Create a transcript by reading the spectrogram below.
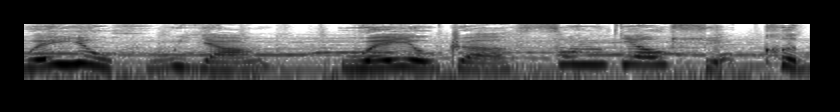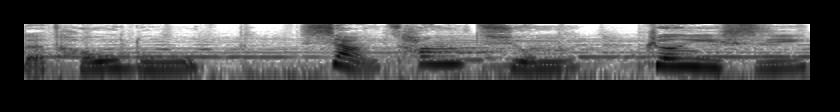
唯有胡杨，唯有这风雕雪刻的头颅，向苍穹争一席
